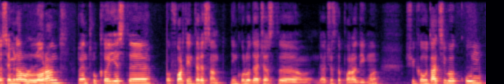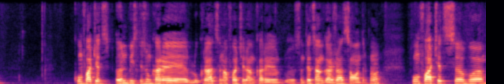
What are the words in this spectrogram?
seminarul Lorand pentru că este foarte interesant, dincolo de această, de această paradigmă și căutați-vă cum, cum faceți în business în care lucrați, în afacerea în care uh, sunteți angajați sau antreprenori, cum faceți să vă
